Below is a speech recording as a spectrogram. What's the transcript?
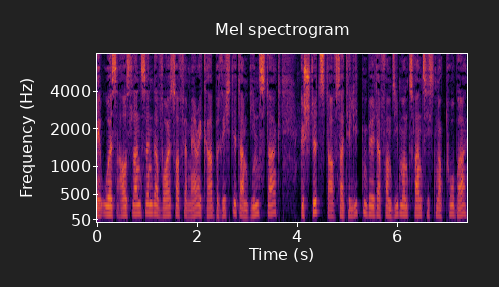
Der US-Auslandssender Voice of America berichtet am Dienstag, gestützt auf Satellitenbilder vom 27. Oktober,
